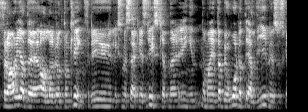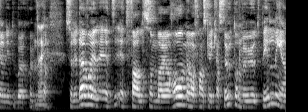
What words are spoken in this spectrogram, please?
förargade alla runt omkring. För det är ju liksom en säkerhetsrisk att när, ingen, när man inte har beordrat eldgivning så ska den inte börja skjuta. Nej. Så det där var ju ett, ett fall som bara, jaha, men vad fan ska vi kasta ut honom ur utbildningen?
